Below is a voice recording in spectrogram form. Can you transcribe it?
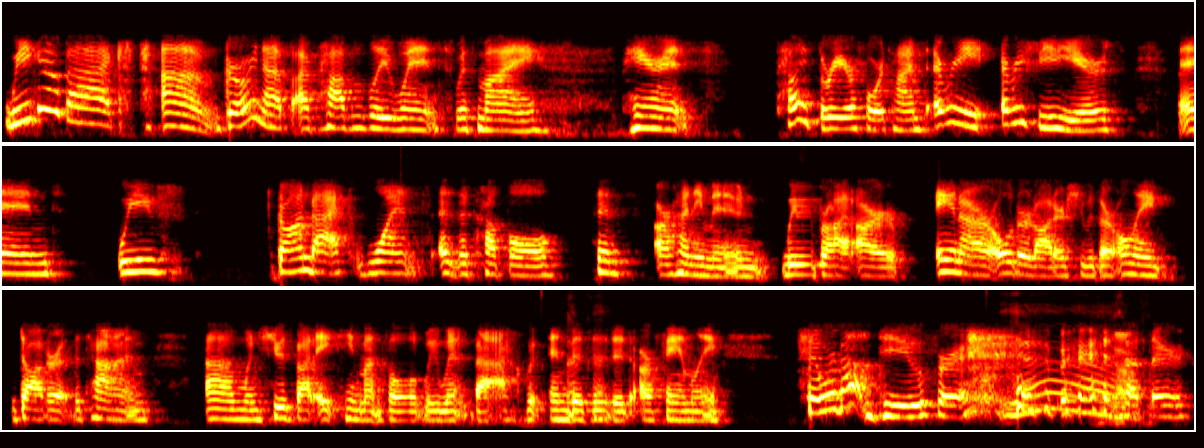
We go back. Um, growing up, I probably went with my parents probably three or four times every every few years, and we've gone back once as a couple since our honeymoon. We brought our and our older daughter. She was our only daughter at the time. Um, when she was about 18 months old, we went back and Okay. visited our family. So we're about due for, for Yeah. another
